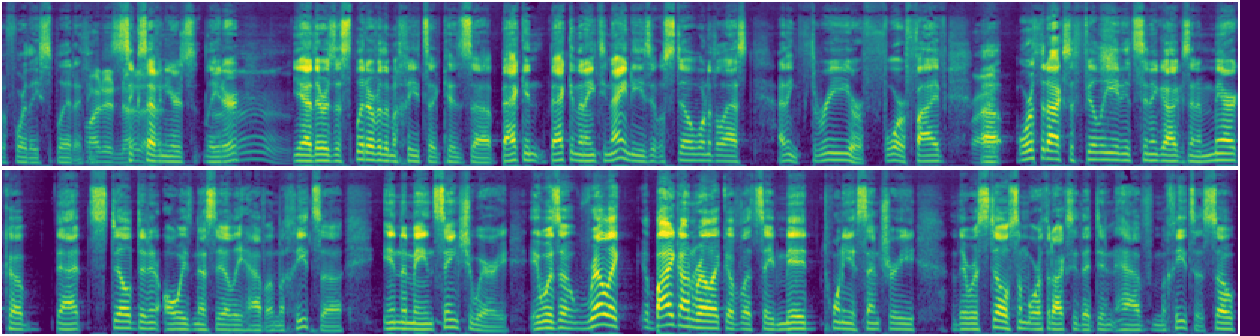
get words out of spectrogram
before they split. I think I didn't six, seven years later. Yeah, there was a split over the Mechitza because uh, back in back in the 1990s, it was still one of the last, I think, three or four or five uh, Orthodox affiliated synagogues in America that still didn't always necessarily have a Mechitza in the main sanctuary. It was a relic, a bygone relic of, let's say, mid 20th century. There was still some Orthodoxy that didn't have Mechitza. So,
